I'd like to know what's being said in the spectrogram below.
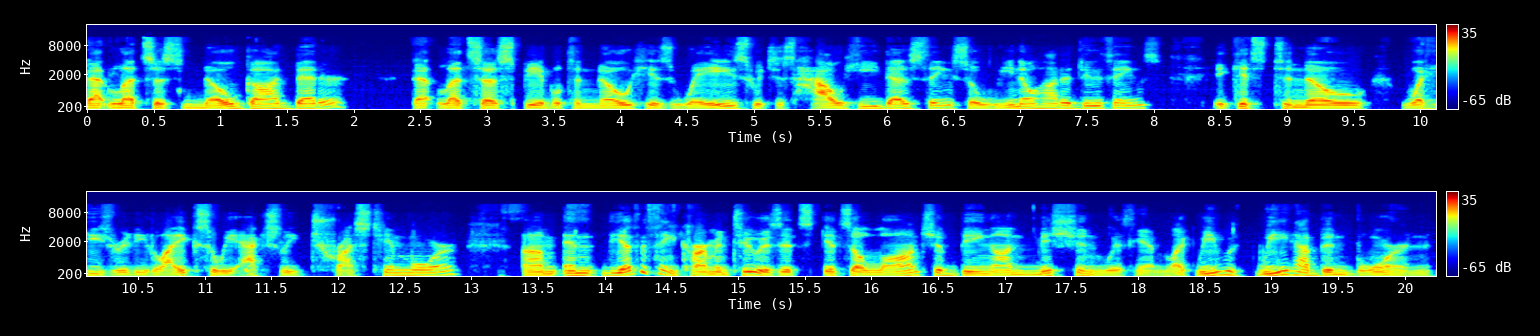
that lets us know God better, that lets us be able to know his ways, which is how he does things, so we know how to do things. It gets to know what he's really like, so we actually trust him more. Um, and the other thing, Carmen, too, is it's it's a launch of being on mission with him. Like we we have been born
